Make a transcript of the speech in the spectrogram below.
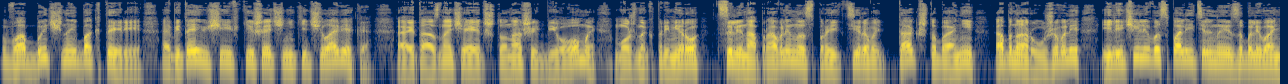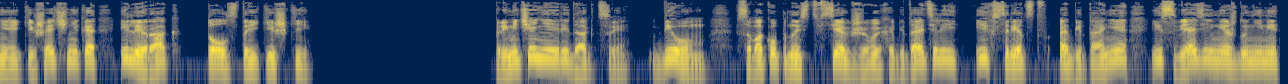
в обычной бактерии, обитающей в кишечнике человека, а это означает, что наши биомы можно, к примеру, целенаправленно спроектировать так, чтобы они обнаруживали и лечили воспалительные заболевания кишечника или рак толстой кишки. Примечание редакции биом – совокупность всех живых обитателей, их средств обитания и связей между ними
